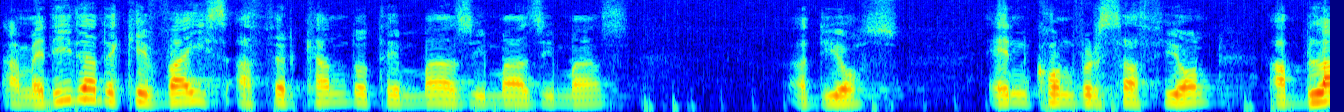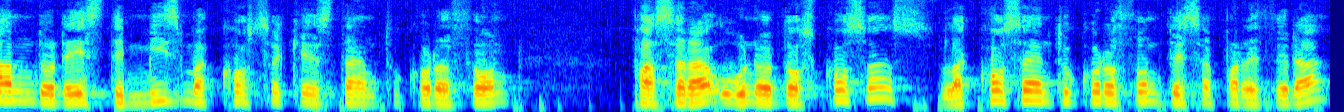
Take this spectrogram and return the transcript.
A medida de que vais acercándote más y más y más a Dios en conversación, hablando de esta misma cosa que está en tu corazón, pasará una o dos cosas. La cosa en tu corazón desaparecerá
